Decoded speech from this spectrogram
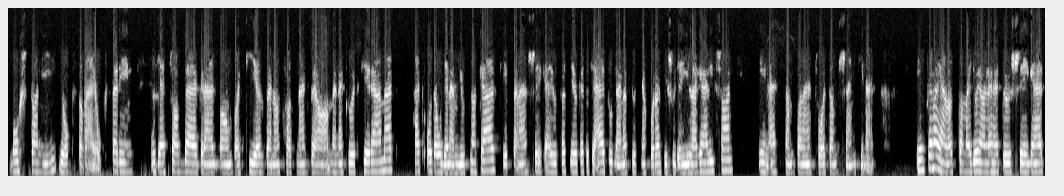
mostani jogszabályok szerint ugye csak Belgrádban vagy Kievben adhatnák be a menekült kérelmet, hát oda ugye nem jutnak el, képtelenség eljutatni őket, hogyha el tudnának jutni, akkor az is ugye illegálisan. Én ezt nem tanácsoltam senkinek. Én felajánlottam egy olyan lehetőséget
